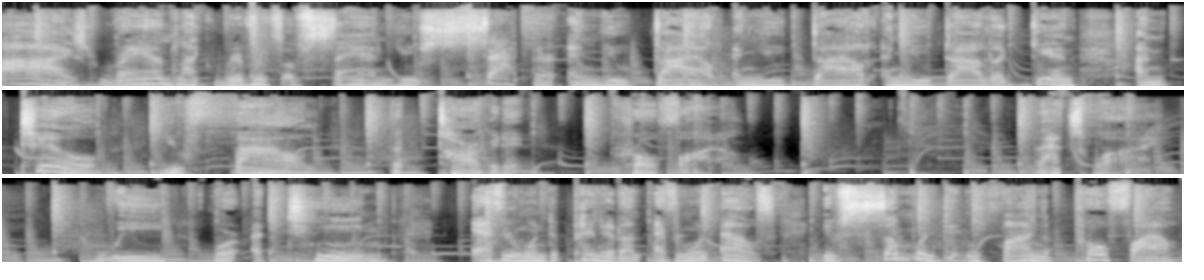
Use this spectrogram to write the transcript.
eyes ran like rivers of sand. You sat there and you dialed and you dialed and you dialed again until you found the targeted profile. That's why we were a team. Everyone depended on everyone else. If someone didn't find the profile,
